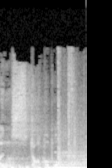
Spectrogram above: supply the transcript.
Unstoppable.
